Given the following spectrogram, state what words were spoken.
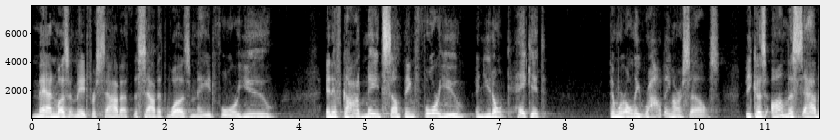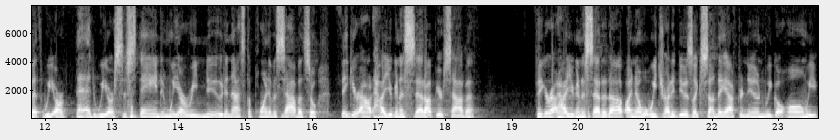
man wasn't made for Sabbath. The Sabbath was made for you. And if God made something for you and you don't take it, then we're only robbing ourselves. Because on the Sabbath, we are fed, we are sustained, and we are renewed. And that's the point of a Sabbath. So figure out how you're going to set up your Sabbath. Figure out how you're going to set it up. I know what we try to do is like Sunday afternoon, we go home, we,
